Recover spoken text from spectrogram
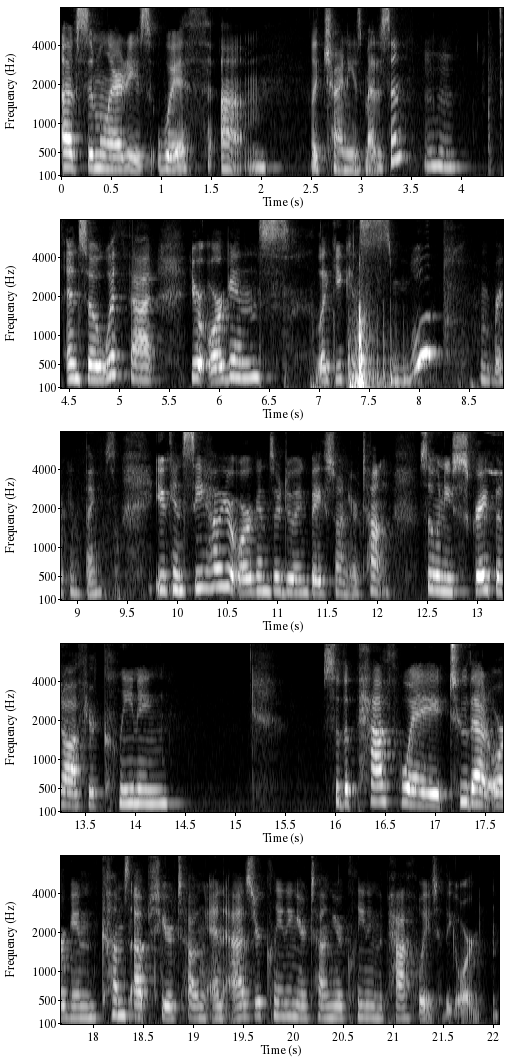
of similarities with um, like Chinese medicine. Mm-hmm. And so with that, your organs, like you can whoop, I'm breaking things. You can see how your organs are doing based on your tongue. So when you scrape it off, you're cleaning. So the pathway to that organ comes up to your tongue, and as you're cleaning your tongue, you're cleaning the pathway to the organ.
